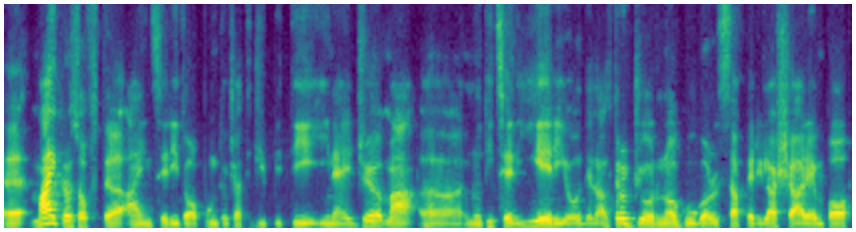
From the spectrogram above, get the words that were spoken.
uh, Microsoft ha inserito appunto ChatGPT in Edge, ma uh, notizie di ieri o dell'altro giorno, Google sta per rilasciare un po'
